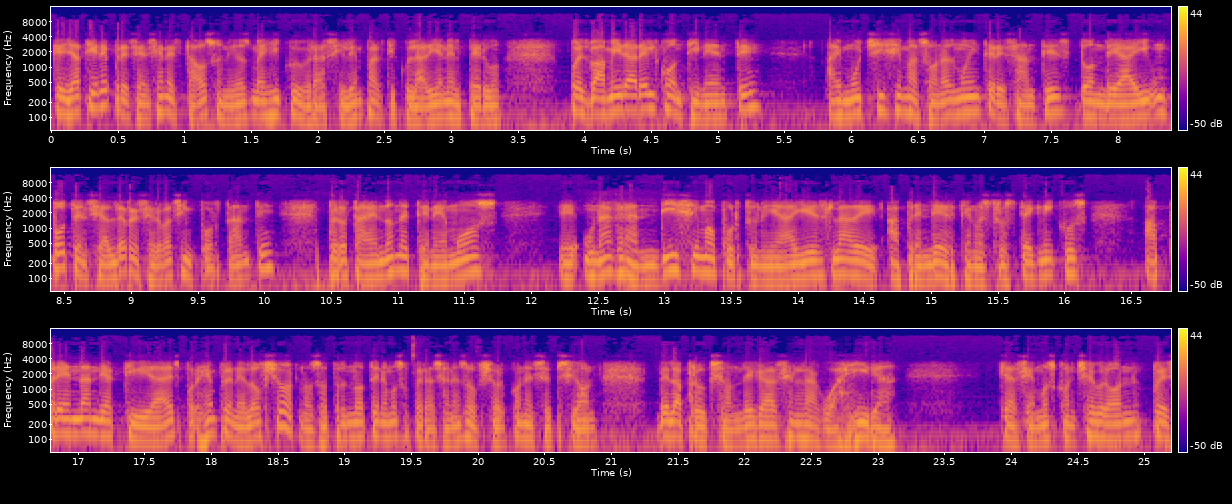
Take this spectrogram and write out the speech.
que ya tiene presencia en Estados Unidos, México y Brasil en particular y en el Perú, pues va a mirar el continente, hay muchísimas zonas muy interesantes donde hay un potencial de reservas importante, pero también donde tenemos eh, una grandísima oportunidad y es la de aprender, que nuestros técnicos aprendan de actividades, por ejemplo, en el offshore. Nosotros no tenemos operaciones offshore con excepción de la producción de gas en La Guajira que hacemos con Chevron, pues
